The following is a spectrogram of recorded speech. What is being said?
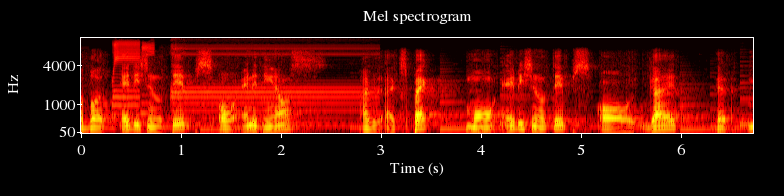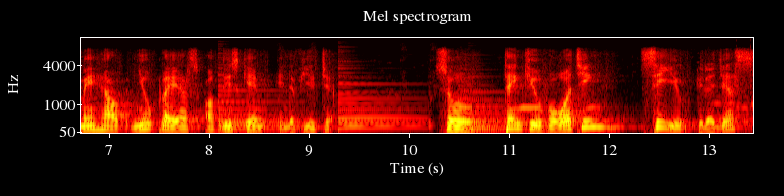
about additional tips or anything else. I will expect more additional tips or guide that may help new players of this game in the future. So thank you for watching. See you villagers.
